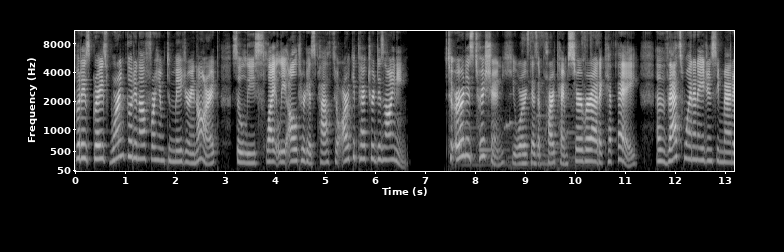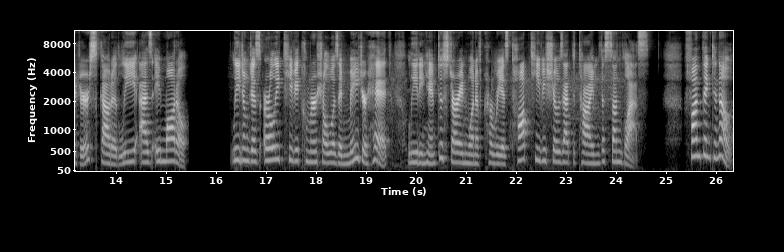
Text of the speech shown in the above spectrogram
But his grades weren't good enough for him to major in art, so Lee slightly altered his path to architecture designing. To earn his tuition, he worked as a part time server at a cafe, and that's when an agency manager scouted Lee as a model. Lee Jung-jae's early TV commercial was a major hit, leading him to star in one of Korea's top TV shows at the time, The Sandglass. Fun thing to note,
